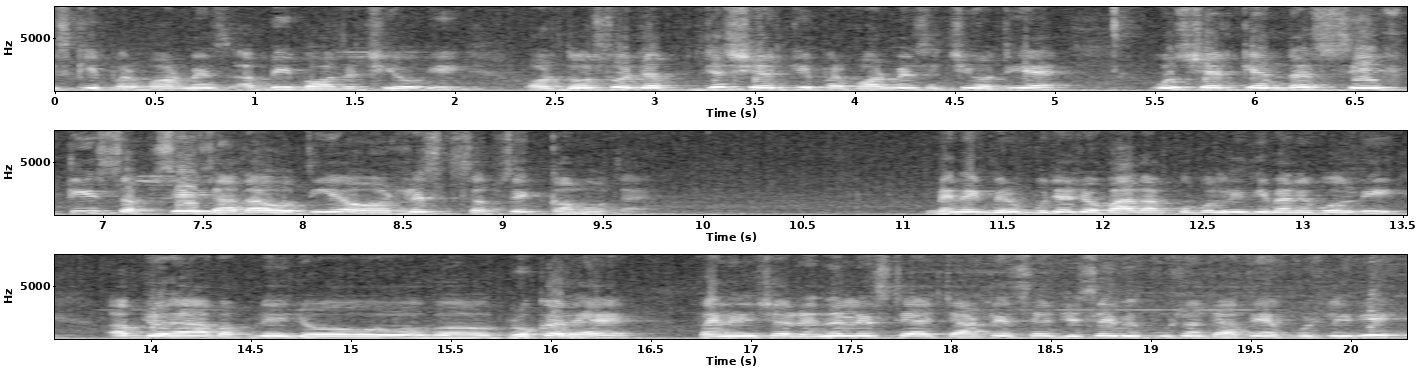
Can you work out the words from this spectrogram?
इसकी परफॉर्मेंस अब भी बहुत अच्छी होगी। और दोस्तों, जब जिस शेयर की परफॉर्मेंस अच्छी होती है, उस शेयर के अंदर सेफ्टी सबसे ज़्यादा होती है और रिस्क सबसे कम होता है। मैंने, मेरे, मुझे जो बात आपको बोलनी थी, मैंने बोल दी। अब जो है, आप अपने जो ब्रोकर है फाइनेंशियल एनालिस्ट है चार्टिस्ट है, जिसे भी पूछना चाहते हैं, पूछ लीजिए।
